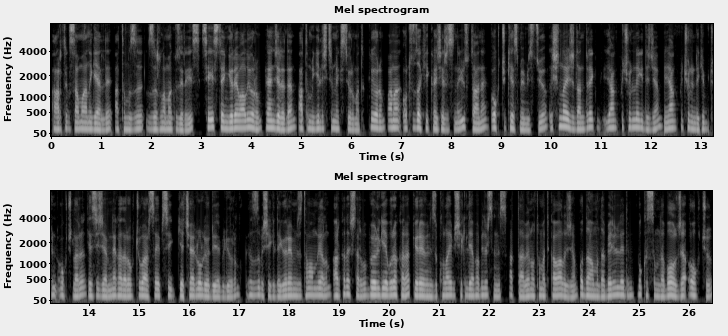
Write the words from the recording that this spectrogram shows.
artık zamanı geldi. Atımızı zırhlamak üzereyiz. Seyisten görev alıyorum. Pencereden atımı geliştirmek istiyorum tıklıyorum. Bana 30 dakika içerisinde 100 tane okçu kesmemi istiyor. Işınlayıcıdan direkt Yang Piçülü'ne gideceğim. Yang Piçülü'ndeki bütün okçuları keseceğim. Ne kadar okçu varsa hepsi geçerli oluyor diye biliyorum. Hızlı bir şekilde görevimizi tamamlayalım. Arkadaşlar bu bölgeye bırakarak görevinizi kolay bir şekilde yapabilirsiniz. Hatta ben otomatik hava alacağım. Odağımı da belirledim. Bu kısımda bolca okçu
